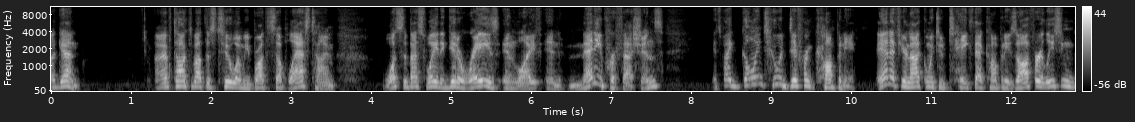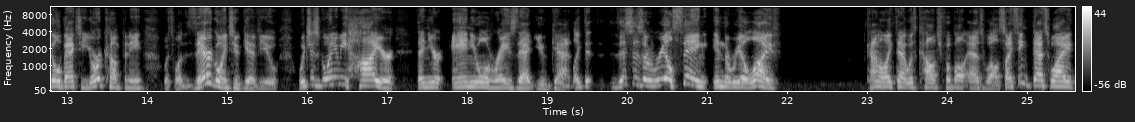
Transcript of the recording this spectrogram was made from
again, I've talked about this too when we brought this up last time. What's the best way to get a raise in life in many professions? It's by going to a different company. And if you're not going to take that company's offer, at least you can go back to your company with what they're going to give you, which is going to be higher than your annual raise that you get. Like th- this is a real thing in the real life. Kind of like that with college football as well. So I think that's why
